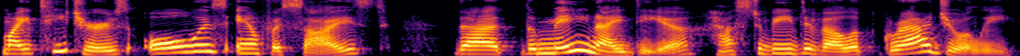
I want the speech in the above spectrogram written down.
my teachers always emphasized that the main idea has to be developed gradually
